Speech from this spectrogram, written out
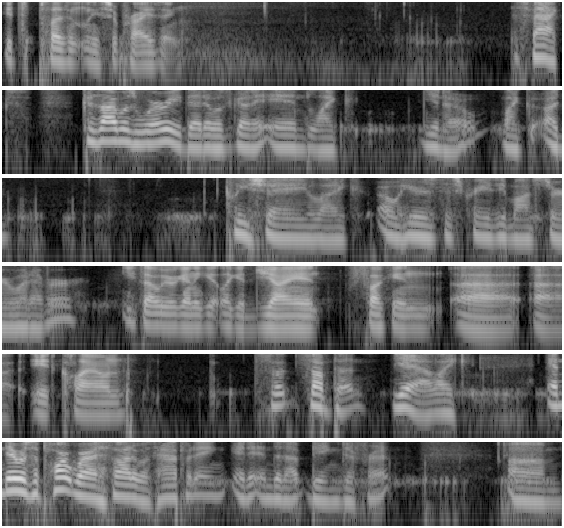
it's pleasantly surprising. It's facts. Because I was worried that it was going to end like, you know, like a cliche like, oh, here's this crazy monster or whatever. You thought we were gonna get like a giant fucking uh, uh, it clown. So, something, yeah, like, and there was a part where I thought it was happening, and it ended up being different. Um,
